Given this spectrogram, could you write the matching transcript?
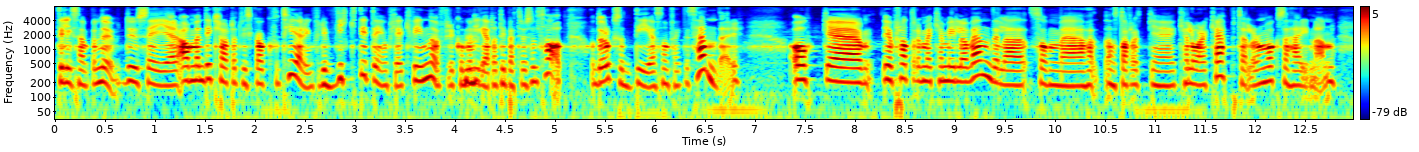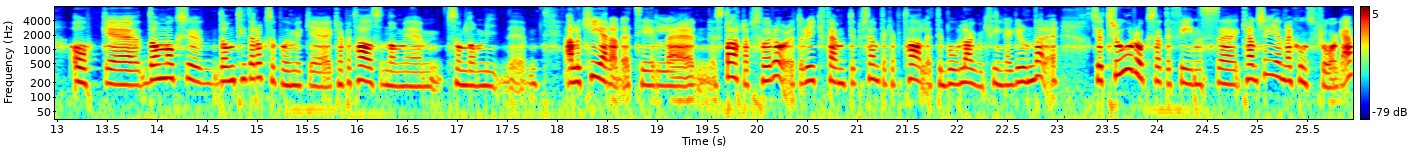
till exempel nu, du säger ja men det är klart att vi ska ha kvotering för det är viktigt att ha in fler kvinnor för det kommer leda till bättre resultat. Och då är det också det som faktiskt händer. Och eh, jag pratade med Camilla Vendela som eh, har- startat eh, Calora Capital och de var också här innan. Och eh, de, också, de tittar också på hur mycket kapital som de, eh, som de eh, allokerade till eh, startups förra året och det gick 50% av kapitalet till bolag med kvinnliga grundare. Så jag tror också att det finns kanske en generationsfråga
